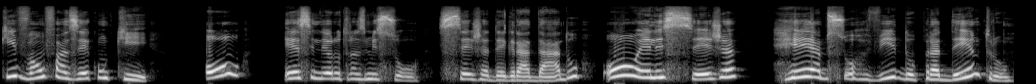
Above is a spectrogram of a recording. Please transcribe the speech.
que vão fazer com que ou esse neurotransmissor seja degradado ou ele seja reabsorvido para dentro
